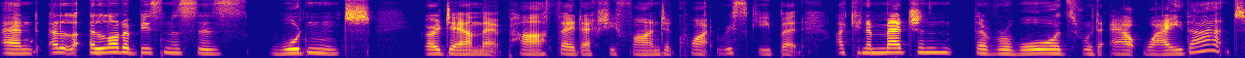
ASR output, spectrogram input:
and a, a lot of businesses wouldn't go down that path. They'd actually find it quite risky. But I can imagine the rewards would outweigh that.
